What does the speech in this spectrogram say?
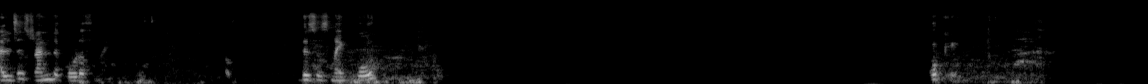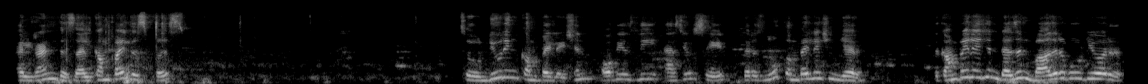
I'll just run the code of mine. This is my code. Okay. I'll run this. I'll compile this first. So during compilation, obviously, as you said, there is no compilation here. The compilation doesn't bother about your,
